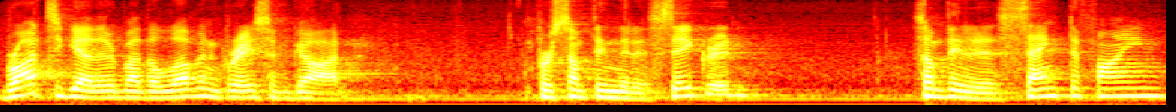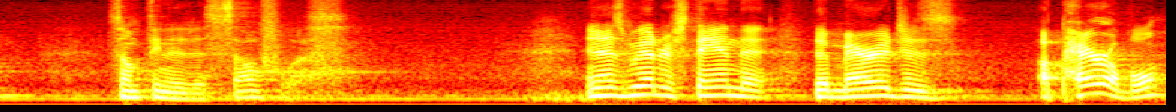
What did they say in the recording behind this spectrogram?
brought together by the love and grace of God for something that is sacred, something that is sanctifying, something that is selfless. And as we understand that, that marriage is a parable,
